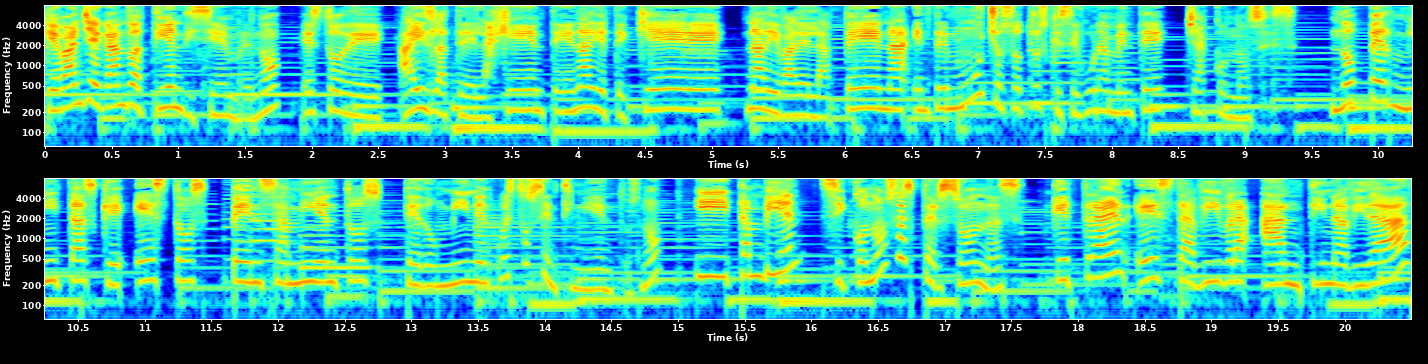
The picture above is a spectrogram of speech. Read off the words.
que van llegando a ti en diciembre, ¿no? Esto de aíslate de la gente, nadie te quiere, nadie vale la pena, entre muchos otros que seguramente ya conoces. No permitas que estos pensamientos te dominen o estos sentimientos, ¿no? Y también, si conoces personas que traen esta vibra anti-Navidad,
